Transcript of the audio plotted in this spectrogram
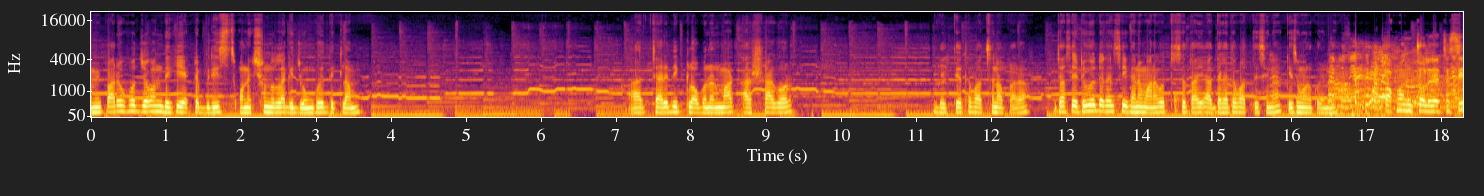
আমি পাড়ের উপর যখন দেখি একটা ব্রিজ, অনেক সুন্দর লাগে, জুম করে দেখলাম। আর চারিদিক লবণের মাঠ আর সাগর। দেখতে তো পাচ্ছেন আপনারা। জাস্ট এটুকু দেখাচ্ছি, এখানে মানা করতেছে তাই আর দেখাতে পারতেছি না, কিছু মনে করি না। তখন চলে যাচ্ছি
